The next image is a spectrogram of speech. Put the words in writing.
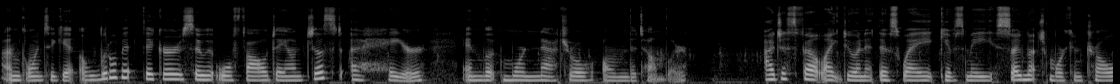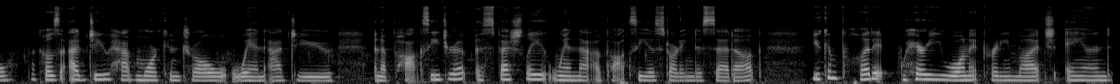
I'm going to get a little bit thicker so it will fall down just a hair and look more natural on the tumbler. I just felt like doing it this way it gives me so much more control because I do have more control when I do an epoxy drip, especially when that epoxy is starting to set up. You can put it where you want it pretty much and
